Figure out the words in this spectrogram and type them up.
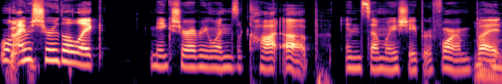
Well, The- I'm sure they'll like make sure everyone's caught up in some way shape or form, but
